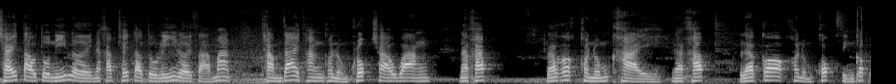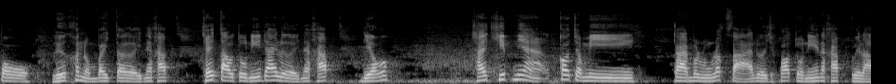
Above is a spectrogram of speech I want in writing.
ใช้เตาตัวนี้เลยนะครับ ใช้เตาตัวนี้เลยสามารถทำได้ทางขนมครกชาววังนะครับ แล้วก็ขนมไข่นะครับ แล้วก็ขนมครกสิงคโปร์หรือขนมใบเตยนะครับ ใช้เตาตัวนี้ได้เลยนะครับ เดี๋ยวท้ายคลิปเนี่ยก็จะมีการบำรุงรักษาโดยเฉพาะตัวนี้นะครับ เวลา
